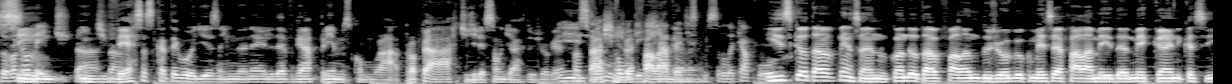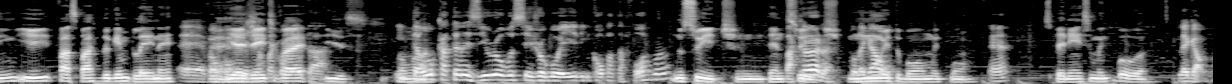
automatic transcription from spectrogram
Provavelmente. Sim, tá, em tá. diversas categorias ainda, né? Ele deve ganhar prêmios como a própria arte, direção de arte do jogo. É Isso, fantástico, a gente vamos vai falar pra nela. discussão daqui a pouco. Isso que eu tava pensando. Quando eu tava falando do jogo, eu comecei a falar meio da mecânica, assim, e faz parte do gameplay, né? É, vamos E a gente pra vai. comentar. Isso. Vamos Então, lá. o Katana Zero, você jogou ele em qual plataforma? No Switch, no Nintendo Bacana, Switch. ficou legal? Muito bom, muito bom. É, Experiência muito boa. legal.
